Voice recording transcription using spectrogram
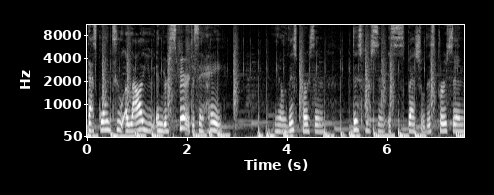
that's going to allow you in your spirit to say, hey, you know, this person, this person is special. This person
